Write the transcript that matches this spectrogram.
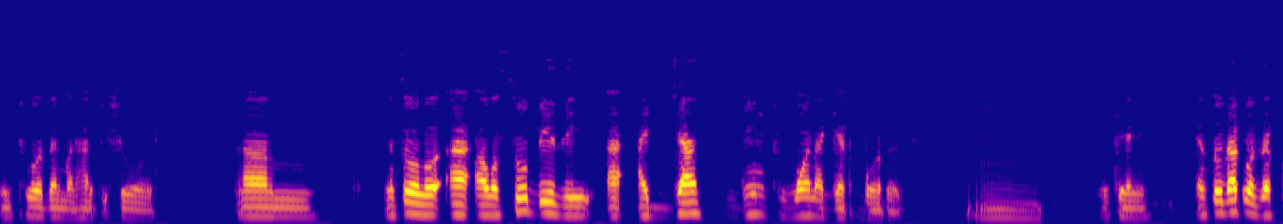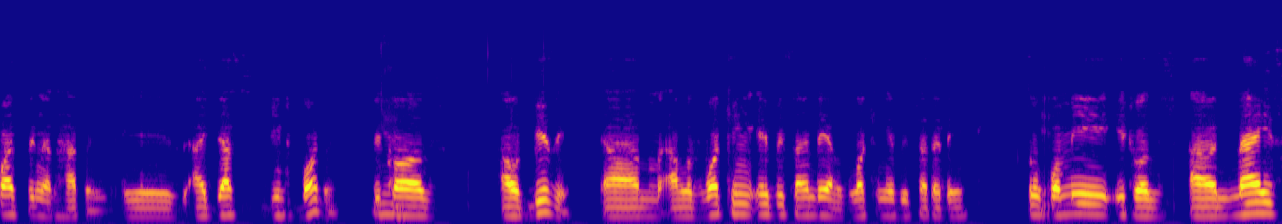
and two of them I had to show up. Um, and so I, I was so busy, I, I just didn't want to get bothered. Mm. Okay, and so that was the first thing that happened is I just didn't bother Yeah. because I was busy. Um, I was working every Sunday. I was working every Saturday. So Yeah. for me, it was a nice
